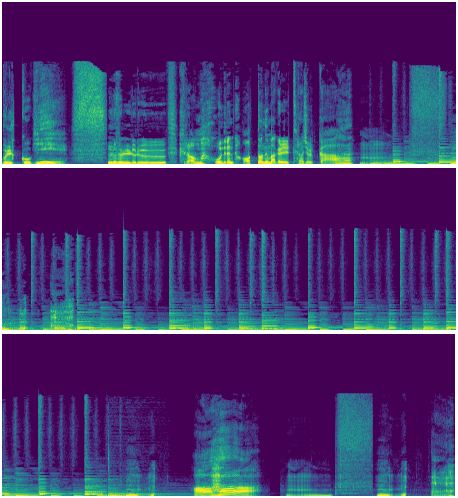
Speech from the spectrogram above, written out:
물고기. 루루루루. 그럼 오늘은 어떤 음악을 틀어줄까? 음, 아하. 음, 음, 에.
